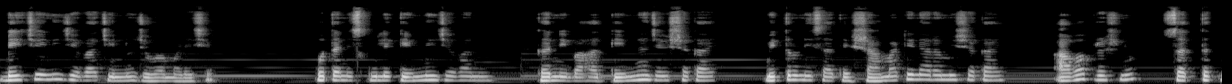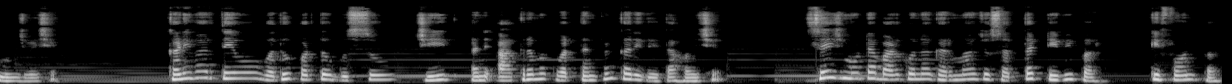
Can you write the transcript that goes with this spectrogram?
બેચેની જેવા ચિહ્નો જોવા મળે છે. પોતાની સ્કૂલે કેમ નહીં જવાનું? ઘરની બહાર કેમ ના જઈ શકાય? મિત્રોની સાથે શા માટે ના રમી શકાય? આવા પ્રશ્નો સતત મૂંઝવે છે. ઘણીવાર તેઓ વધુ પડતો ગુસ્સો, જીદ અને આક્રમક વર્તન પણ કરી દેતા હોય છે. સેજ મોટા બાળકોના ઘરમાં જો સતત ટીવી પર કે ફોન પર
